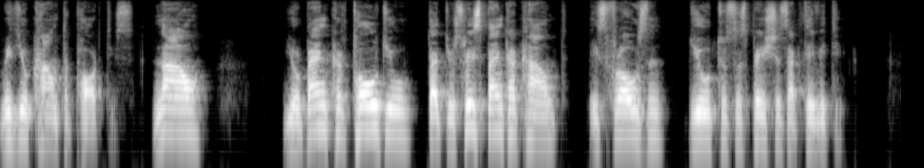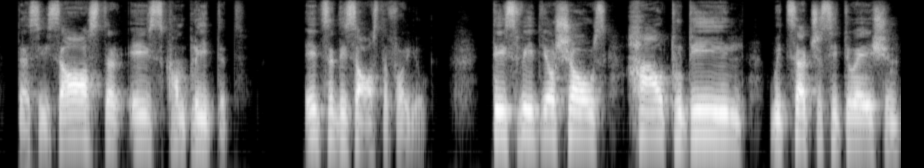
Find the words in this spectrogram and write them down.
with your counterparties. Now, your banker told you that your Swiss bank account is frozen due to suspicious activity. The disaster is completed. It's a disaster for you. This video shows how to deal with such a situation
